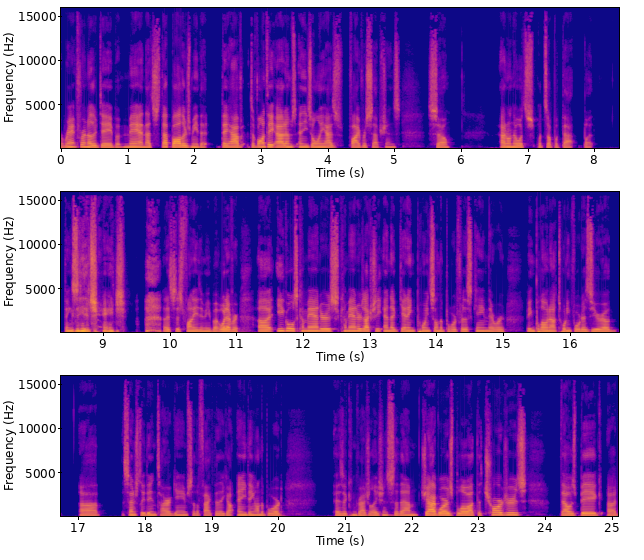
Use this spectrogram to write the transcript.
a rant for another day, but man, that's that bothers me that they have Davante Adams and he's only has five receptions. So I don't know what's what's up with that, but things need to change. That's just funny to me, but whatever. Uh, Eagles, Commanders. Commanders actually end up getting points on the board for this game. They were being blown out 24 to 0 uh, essentially the entire game. So the fact that they got anything on the board is a congratulations to them. Jaguars blow out the Chargers. That was big. Uh,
